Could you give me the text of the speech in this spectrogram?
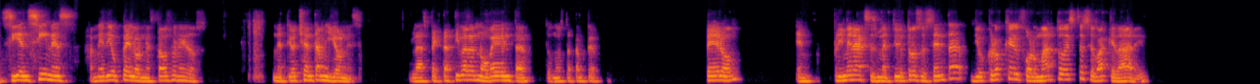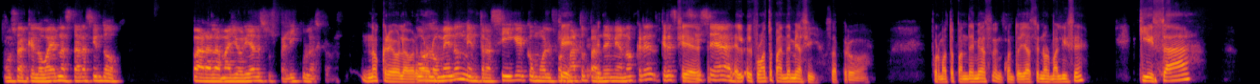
si en cines a medio pelo en Estados Unidos metió 80 millones, la expectativa era 90, entonces no está tan peor. Pero en primer access metió otros 60, yo creo que el formato este se va a quedar, ¿eh? O sea, que lo vayan a estar haciendo para la mayoría de sus películas, cabrón. No creo, la verdad. Por lo menos mientras sigue como el formato eh, pandemia, ¿no? ¿Crees, que sí el- sea? El, el formato pandemia sí, o sea, pero formato pandemia en cuanto ya se normalice, quizá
